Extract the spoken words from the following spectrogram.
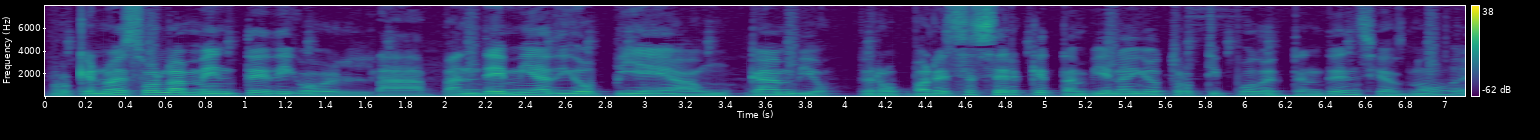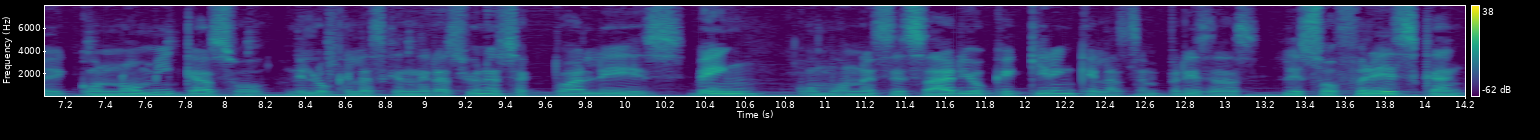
Porque no es solamente, digo, la pandemia dio pie a un cambio, pero parece ser que también hay otro tipo de tendencias, ¿no? Económicas o de lo que las generaciones actuales ven como necesario, que quieren que las empresas les ofrezcan,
